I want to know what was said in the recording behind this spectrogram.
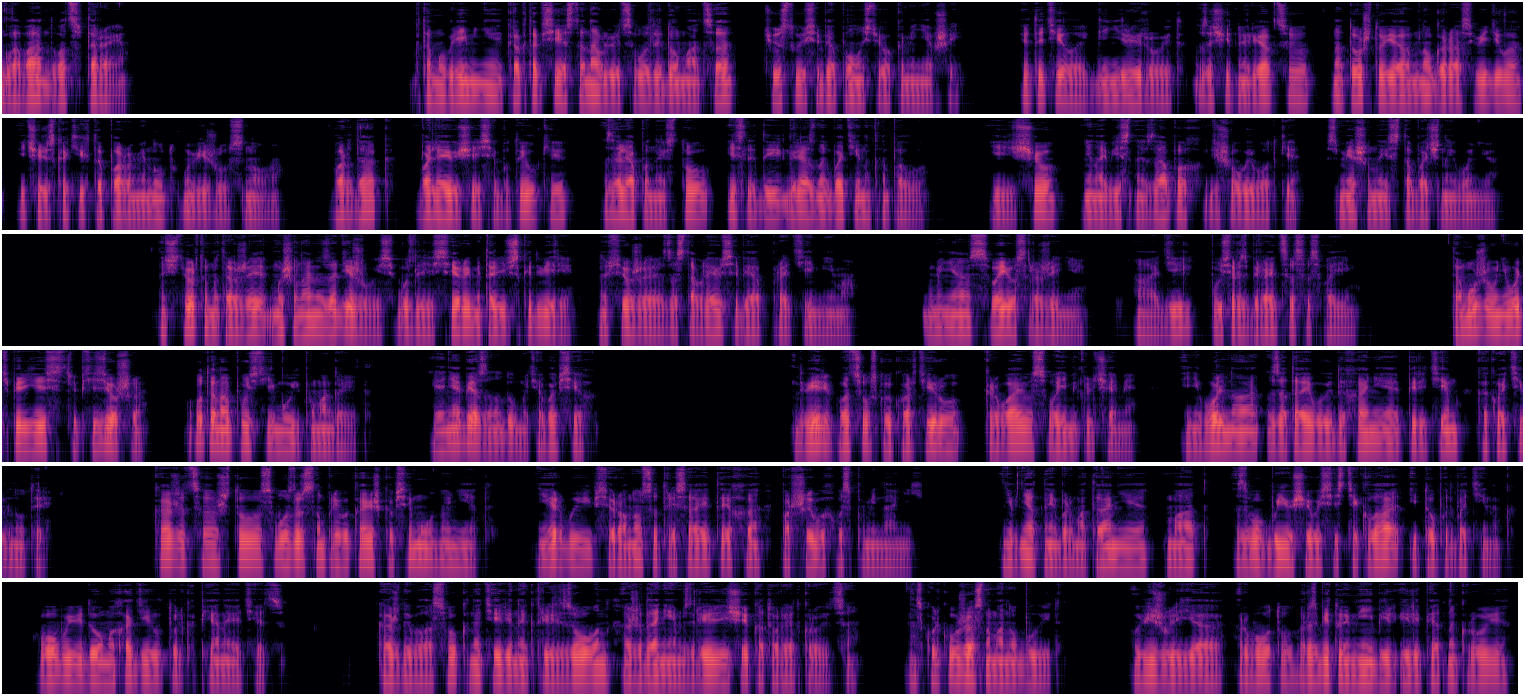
Глава 22. К тому времени, как такси останавливается возле дома отца, чувствую себя полностью окаменевшей. Это тело генерирует защитную реакцию на то, что я много раз видела и через каких-то пару минут увижу снова. Бардак, валяющиеся бутылки, заляпанный стол и следы грязных ботинок на полу. И еще ненавистный запах дешевой водки смешанные с табачной вонью. На четвертом этаже машинально задерживаюсь возле серой металлической двери, но все же заставляю себя пройти мимо. У меня свое сражение, а Адиль пусть разбирается со своим. К тому же у него теперь есть стриптизерша, вот она пусть ему и помогает. Я не обязана думать обо всех. Дверь в отцовскую квартиру открываю своими ключами и невольно затаиваю дыхание перед тем, как войти внутрь. Кажется, что с возрастом привыкаешь ко всему, но нет. Нервы все равно сотрясает эхо паршивых воспоминаний. Невнятное бормотание, мат, звук бьющегося стекла и топот ботинок. В обуви дома ходил только пьяный отец. Каждый волосок на теле наэлектризован ожиданием зрелища, которое откроется. Насколько ужасным оно будет, Увижу ли я рвоту, разбитую мебель или пятна крови?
